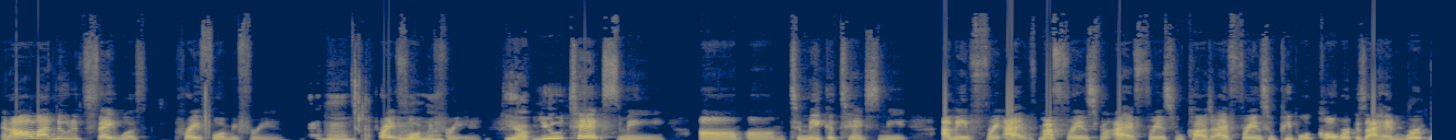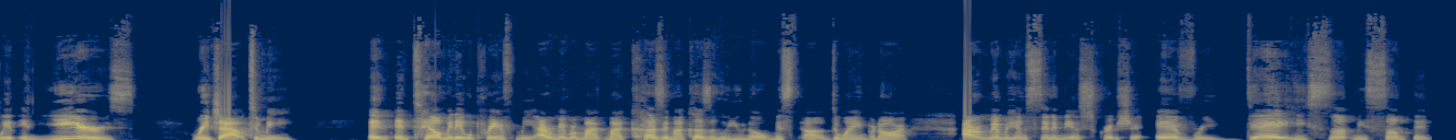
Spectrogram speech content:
and all I knew to say was, "Pray for me, friend. Hmm Pray for me, hmm friend." Yep. You text me. Um, um, Tamika text me. I mean, friend, I my friends from I had friends from college. I had friends who people coworkers I hadn't worked with in years reach out to me and and tell me they were praying for me. I remember my my cousin, my cousin who you know, Miss uh, Dwayne Bernard. I remember him sending me a scripture every day. He sent me something,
